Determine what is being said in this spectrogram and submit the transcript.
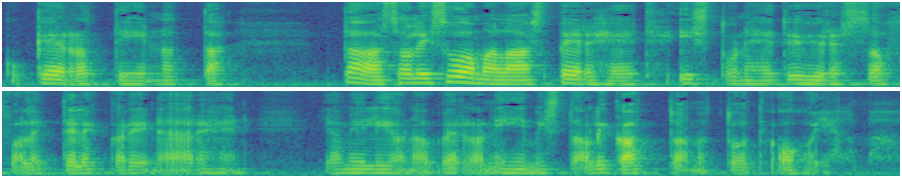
kun kerrottiin, että taas oli suomalaisperheet istuneet yhdessä soffalle telekkarin ääreen ja miljoonan verran ihmistä oli katsonut tuota ohjelmaa.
